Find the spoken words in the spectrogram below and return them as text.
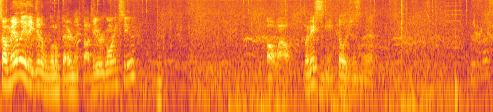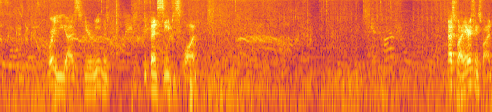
So admittedly, they did a little better than I thought they were going to. Oh wow, my base is getting pillaged, isn't it? Where are you guys? Here, we need the defense safety squad. That's fine. Everything's fine.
